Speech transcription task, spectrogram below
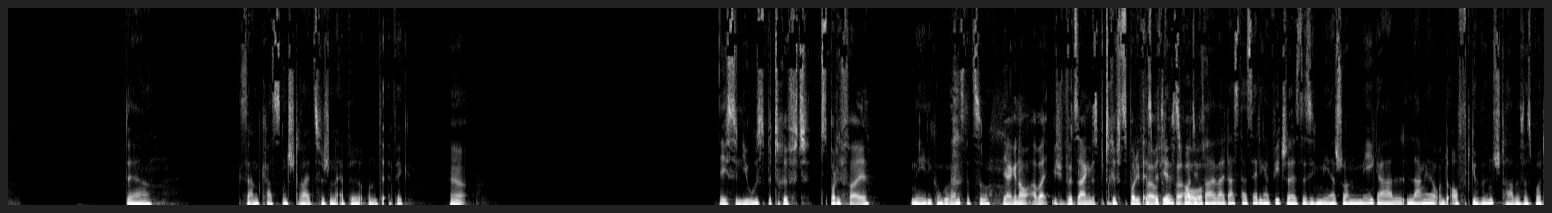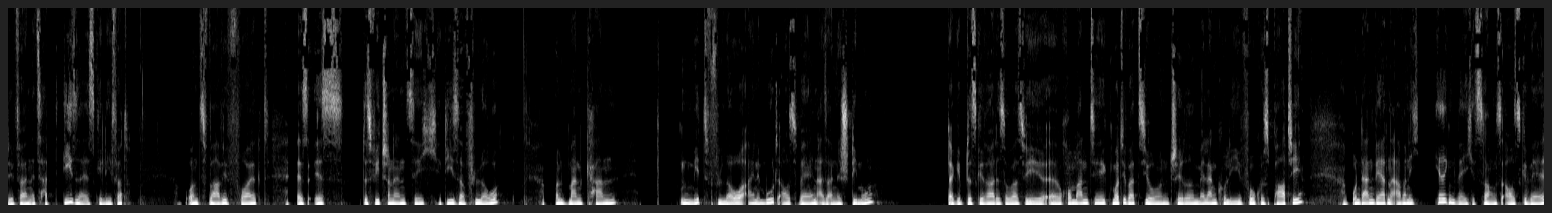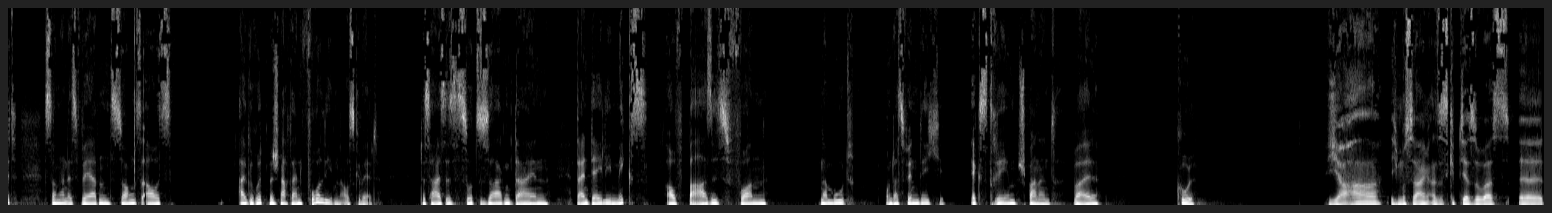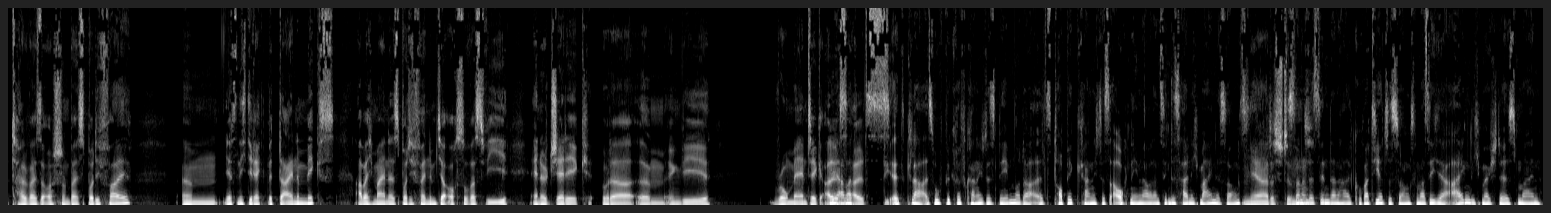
Der Sandkastenstreit zwischen Apple und Epic. Ja. Nächste News betrifft Spotify. Nee, die Konkurrenz dazu. Ja, genau, aber ich würde sagen, das betrifft Spotify Es auf jeden betrifft Fall Spotify, auch. weil das tatsächlich ein Feature ist, das ich mir schon mega lange und oft gewünscht habe für Spotify. Und jetzt hat dieser es geliefert. Und zwar wie folgt. Es ist, das Feature nennt sich dieser Flow. Und man kann mit Flow eine Mut auswählen, also eine Stimmung. Da gibt es gerade sowas wie äh, Romantik, Motivation, Chill, Melancholie, Focus, Party. Und dann werden aber nicht irgendwelche Songs ausgewählt, sondern es werden Songs aus algorithmisch nach deinen Vorlieben ausgewählt. Das heißt, es ist sozusagen dein, dein Daily Mix auf Basis von einer Mut. Und das finde ich extrem spannend, weil cool. Ja, ich muss sagen, also es gibt ja sowas äh, teilweise auch schon bei Spotify. Ähm, jetzt nicht direkt mit deinem Mix, aber ich meine, Spotify nimmt ja auch sowas wie Energetic oder ähm, irgendwie Romantic als ja, als die, äh, klar als Suchbegriff kann ich das nehmen oder als Topic kann ich das auch nehmen, aber dann sind es halt nicht meine Songs. Ja, das stimmt. Sondern das sind dann halt kuratierte Songs. Und was ich ja eigentlich möchte, ist mein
